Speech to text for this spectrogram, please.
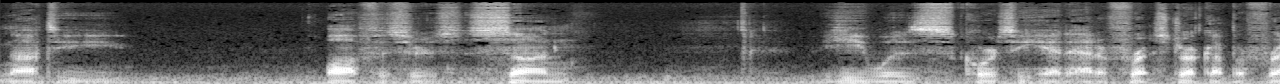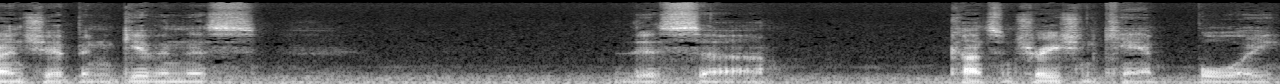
Nazi officer's son, he was, of course, he had had a fr- struck up a friendship and given this this uh, concentration camp boy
